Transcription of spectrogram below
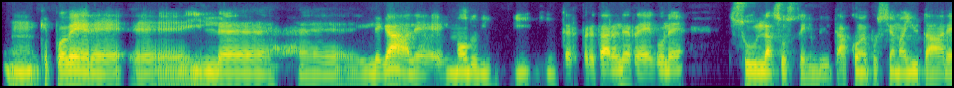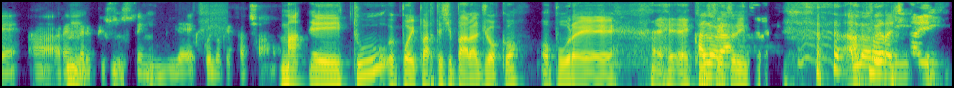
mh, che può avere eh, il, eh, il, legale, il modo di, di, di, interpretare le regole sulla sostenibilità, come possiamo aiutare a rendere mm, più mm, mm. sostenibile quello che facciamo. Ma e tu puoi partecipare al gioco? Oppure è, conflitto allora, di interesse? allora, ti, ti,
